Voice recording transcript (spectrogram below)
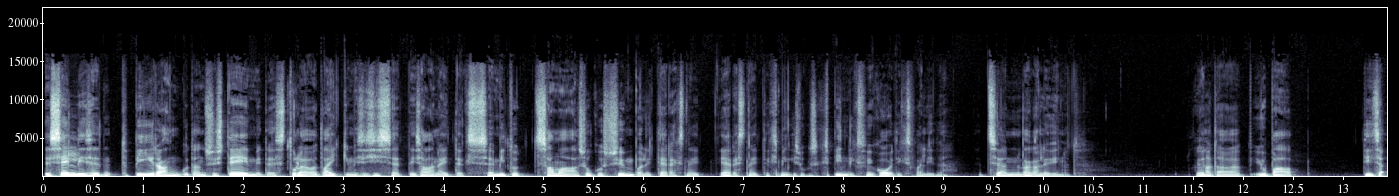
sellised piirangud on süsteemides, tulevad vaikimisi sisse, et ei saa näiteks mitut samasugust sümbolit järjest, järjest näiteks mingisuguseks PIN-iks või koodiks valida, et see on väga levinud. Nii-öelda juba disa-,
